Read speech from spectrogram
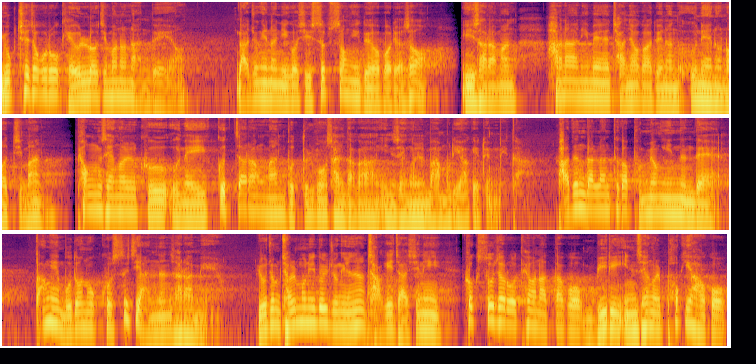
육체적으로 게을러지면은 안 돼요. 나중에는 이것이 습성이 되어 버려서 이 사람은 하나님의 자녀가 되는 은혜는 얻지만 평생을 그 은혜의 끝자락만 붙들고 살다가 인생을 마무리하게 됩니다. 받은 달란트가 분명히 있는데 땅에 묻어놓고 쓰지 않는 사람이에요. 요즘 젊은이들 중에는 자기 자신이 흙수저로 태어났다고 미리 인생을 포기하고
